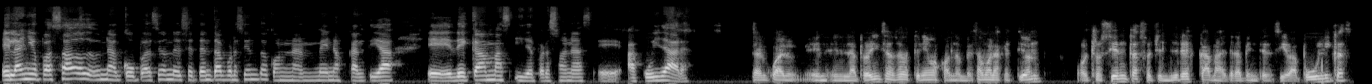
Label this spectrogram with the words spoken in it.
el año pasado de una ocupación del 70% con una menos cantidad eh, de camas y de personas eh, a cuidar. Tal cual, en, la provincia nosotros teníamos cuando empezamos la gestión 883 camas de terapia intensiva públicas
